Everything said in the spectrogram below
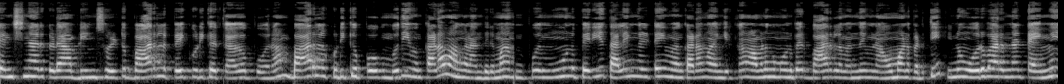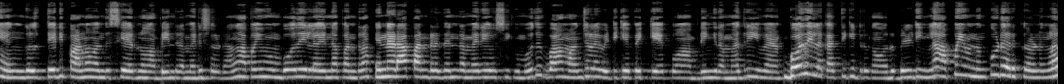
டென்ஷனா இருக்கடா அப்படின்னு சொல்லிட்டு பார்ல போய் குடிக்கிறதுக்காக போறான். பார்ல குடிக்க போகும்போது இவன் கடன் வாங்கினான் தெரியுமா? இப்போ மூணு பெரிய தலைங்கள்ட்ட இவன் கடன் வாங்கியிருக்கான். அவனுங்க மூணு பேர் பார்ல வந்து இவன் அவமானப்படுத்தி இன்னும் ஒரு வாரம் தான் டைம் எங்கள் தேடி பணம் வந்து சேரணும் அப்படின்ற மாதிரி சொல்றாங்க. அப்ப இவன் போதையில என்ன பண்றான்? என்னடா பண்றதுன்ற மாதிரி யோசிக்கும் போது வா மஞ்சுளா வீட்டுக்கே போய் கேட்போம் அப்படிங்கிற மாதிரி இவன் போதையில கத்திக்கிட்டு இருக்கான் ஒரு பில்டிங்ல அப்ப இவனுக்கு கூட இருக்கிறவனுங்களா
